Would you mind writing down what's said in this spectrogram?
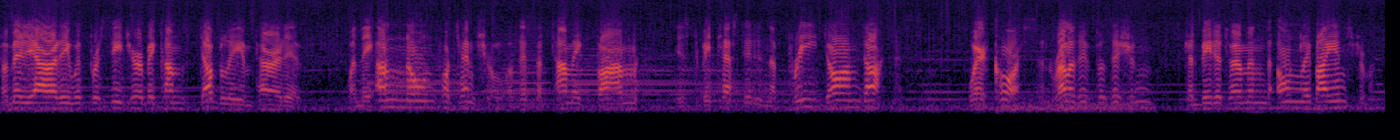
Familiarity with procedure becomes doubly imperative when the unknown potential of this atomic bomb is to be tested in the pre-dawn darkness, where course and relative position can be determined only by instruments.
